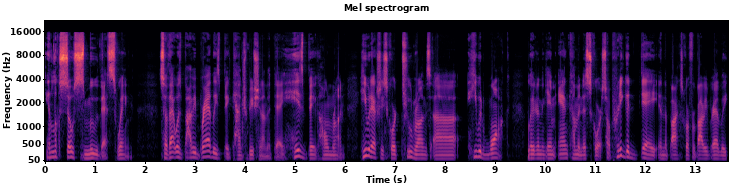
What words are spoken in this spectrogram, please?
It looked so smooth, that swing. So that was Bobby Bradley's big contribution on the day, his big home run. He would actually score two runs. Uh, he would walk later in the game and come in to score. So a pretty good day in the box score for Bobby Bradley,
